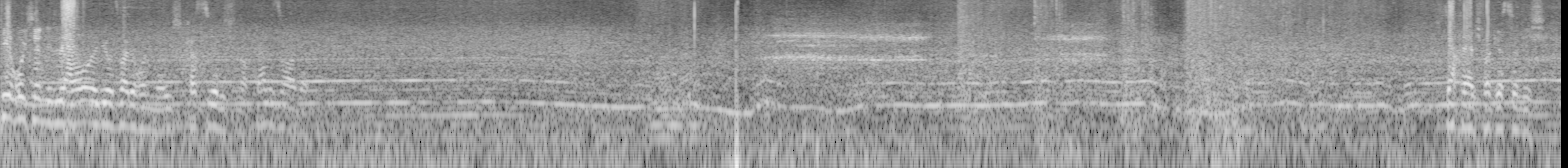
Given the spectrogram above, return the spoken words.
Geh ruhig in die, in die zweite Runde. Ich kassiere dich noch. Keine Sorge. Ach ja, ich vergesse nicht.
